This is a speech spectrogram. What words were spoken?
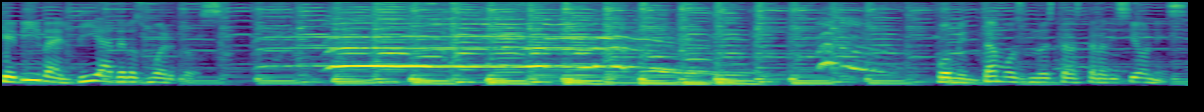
Que viva el Día de los Muertos. Fomentamos nuestras tradiciones,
